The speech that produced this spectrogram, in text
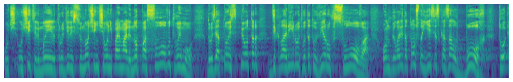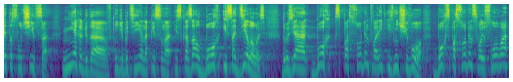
учитель, мы трудились всю ночь и ничего не поймали, но по слову твоему, друзья, то есть Петр декларирует вот эту веру в слово. Он говорит о том, что если сказал Бог, то это случится. Некогда в книге Бытие написано «И сказал Бог, и соделалось». Друзья, Бог способен творить из ничего. Бог способен свое слово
